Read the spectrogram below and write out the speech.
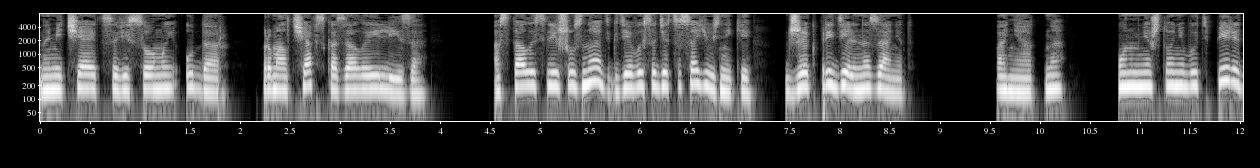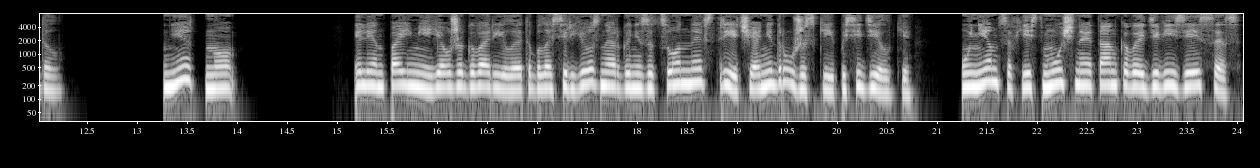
Намечается весомый удар, промолчав, сказала Элиза. Осталось лишь узнать, где высадятся союзники. Джек предельно занят. Понятно. Он мне что-нибудь передал? Нет, но... Элен, пойми, я уже говорила, это была серьезная организационная встреча, а не дружеские посиделки. У немцев есть мощная танковая дивизия СС,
